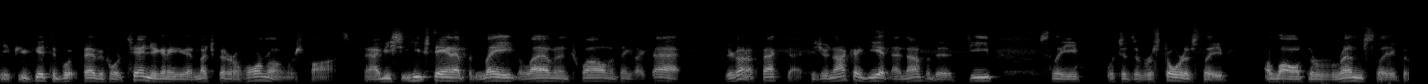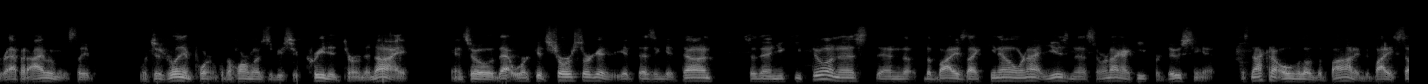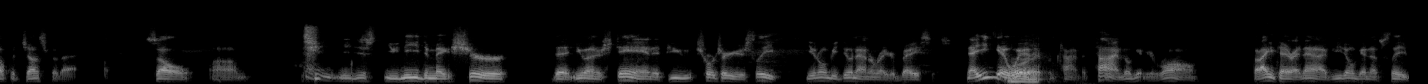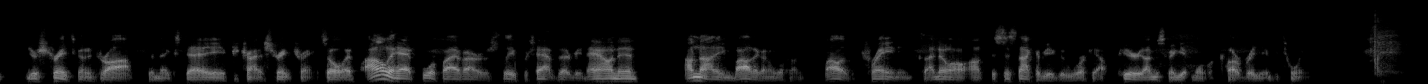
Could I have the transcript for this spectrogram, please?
if you get to bed before 10, you're going to get a much better hormone response. Now, if you keep staying up at late, 11 and 12 and things like that, you're going to affect that because you're not going to get enough of the deep sleep, which is a restorative sleep, along with the REM sleep, the rapid eye movement sleep, which is really important for the hormones to be secreted during the night. And so that work gets short circuited, it doesn't get done. So then you keep doing this, then the, the body's like, you know, we're not using this, and we're not going to keep producing it. It's not going to overload the body. The body self adjusts for that. So um, you just you need to make sure that you understand if you short circuit your sleep, you don't be doing that on a regular basis. Now you can get away right. with it from time to time. Don't get me wrong, but I can tell you right now, if you don't get enough sleep, your strength's going to drop the next day if you're trying to strength train. So if I only have four or five hours of sleep, which happens every now and then, I'm not even bothering going to work on bother training because I know I'll, I'll, it's just not going to be a good workout. Period. I'm just going to get more recovery in between.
